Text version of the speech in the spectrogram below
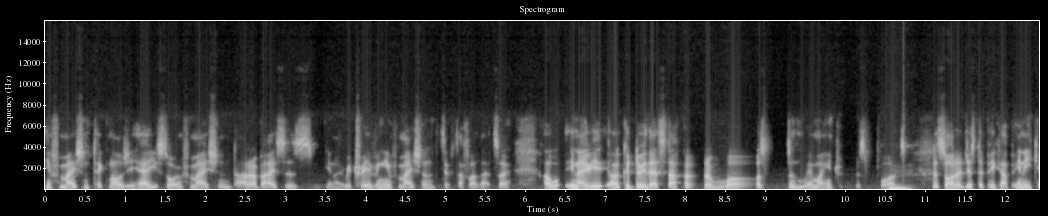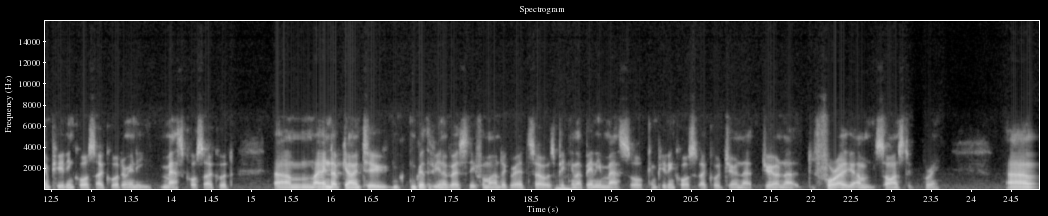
information technology, how you store information, databases, you know, retrieving information, stuff like that. So, I, you know, I could do that stuff, but it wasn't where my interest was. Mm. Decided just to pick up any computing course I could or any maths course I could. Um, I ended up going to Griffith University for my undergrad, so I was hmm. picking up any maths or computing course that I could during that during that for a um, science degree. Um,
